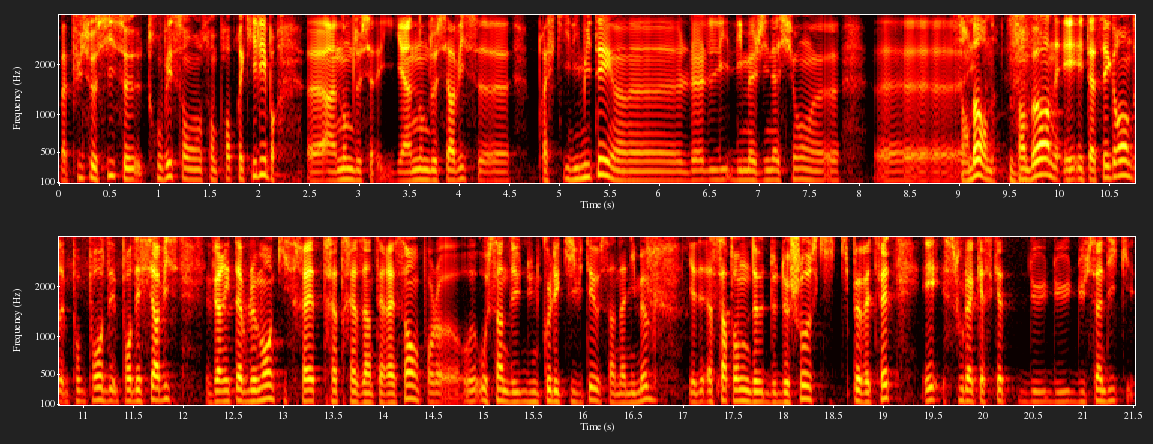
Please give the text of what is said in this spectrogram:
bah, puisse aussi se trouver son, son propre équilibre. Euh, un nombre de, il y a un nombre de services euh, presque illimité. Hein. L'imagination euh, sans borne, sans borne est, assez grande pour, pour, des, pour, des, services véritablement qui seraient très très intéressants pour au, sein d'une collectivité, au sein d'un immeuble. Il y a un certain nombre de, de, choses qui, qui, peuvent être faites et sous la casquette du, du, syndic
